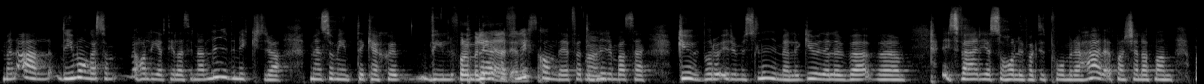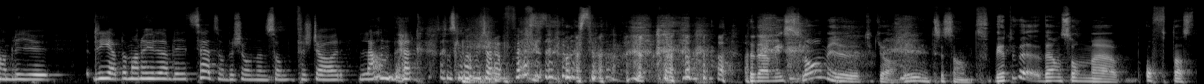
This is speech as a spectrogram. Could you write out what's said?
Men all, det är ju många som har levt hela sina liv nyktra men som inte kanske vill Formulera berätta för mycket liksom. om det för att då Nej. blir det bara så här, gud vadå är du muslim eller gud eller vad, vad, i Sverige så håller vi faktiskt på med det här. Att man känner att man, man blir ju redan, man har ju redan blivit sedd som personen som förstör landet. Så ska man förstöra festen också. Det där med islam är ju, tycker jag, det är ju intressant. Vet du vem som eh, oftast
